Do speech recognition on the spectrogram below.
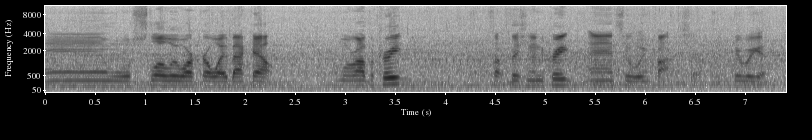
and we'll slowly work our way back out. I'm gonna run up a creek, start fishing in the creek and see what we can find. So here we go.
